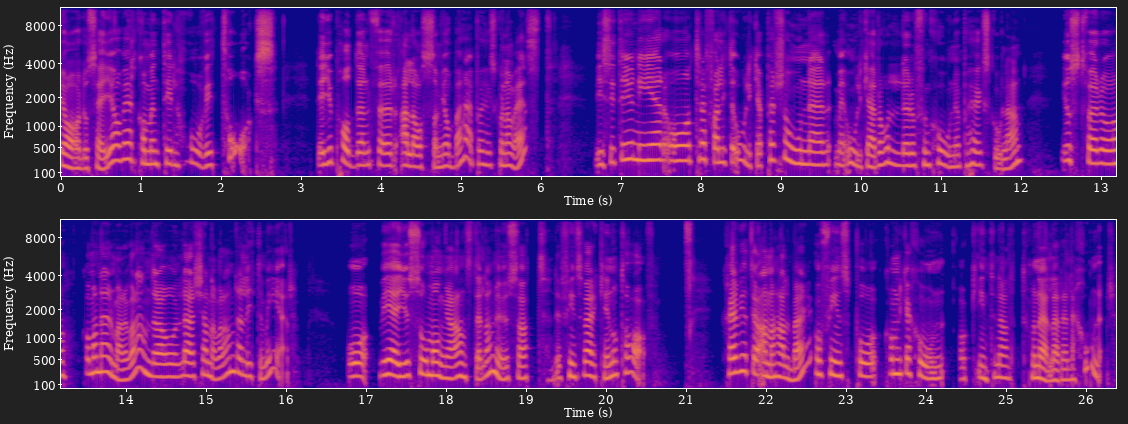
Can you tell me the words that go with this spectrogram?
ja, då säger jag välkommen till HV Talks. Det är ju podden för alla oss som jobbar här på Högskolan Väst. Vi sitter ju ner och träffar lite olika personer med olika roller och funktioner på högskolan. Just för att komma närmare varandra och lära känna varandra lite mer. Och vi är ju så många anställda nu så att det finns verkligen att ta av. Själv heter jag Anna Hallberg och finns på kommunikation och internationella relationer.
